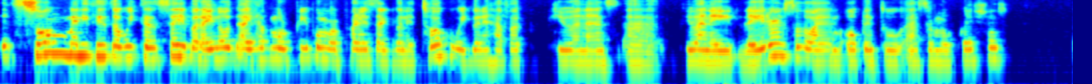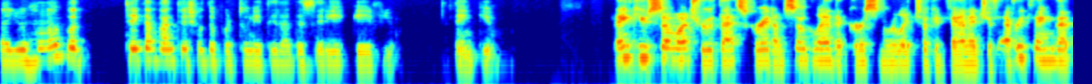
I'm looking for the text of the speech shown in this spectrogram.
it's so many things that we can say, but I know I have more people, more parents are going to talk. We're going to have a Q&A uh, Q&A later, so I'm open to answer more questions that you have, but take advantage of the opportunity that the city gave you. Thank you. Thank you so much, Ruth. That's great. I'm so glad that Gerson really took advantage of everything that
